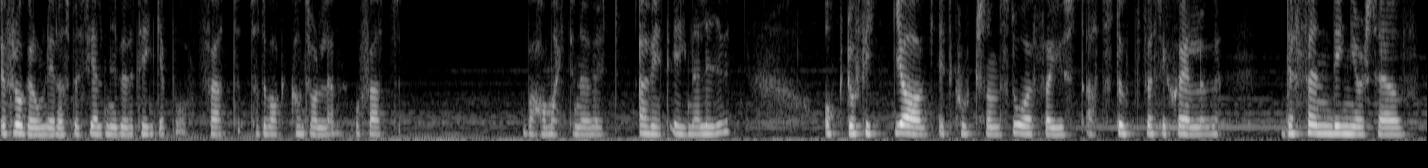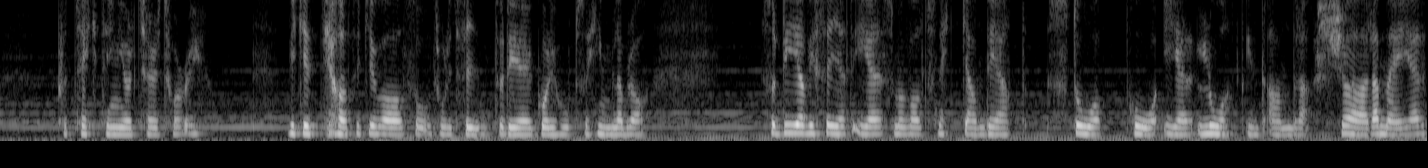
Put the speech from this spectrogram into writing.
Jag frågar om det är något speciellt ni behöver tänka på för att ta tillbaka kontrollen och för att bara ha makten över, över ert egna liv. Och då fick jag ett kort som står för just att stå upp för sig själv, defending yourself Protecting your territory. Vilket jag tycker var så otroligt fint och det går ihop så himla bra. Så det jag vill säga till er som har valt snäckan det är att stå på er, låt inte andra köra med er.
